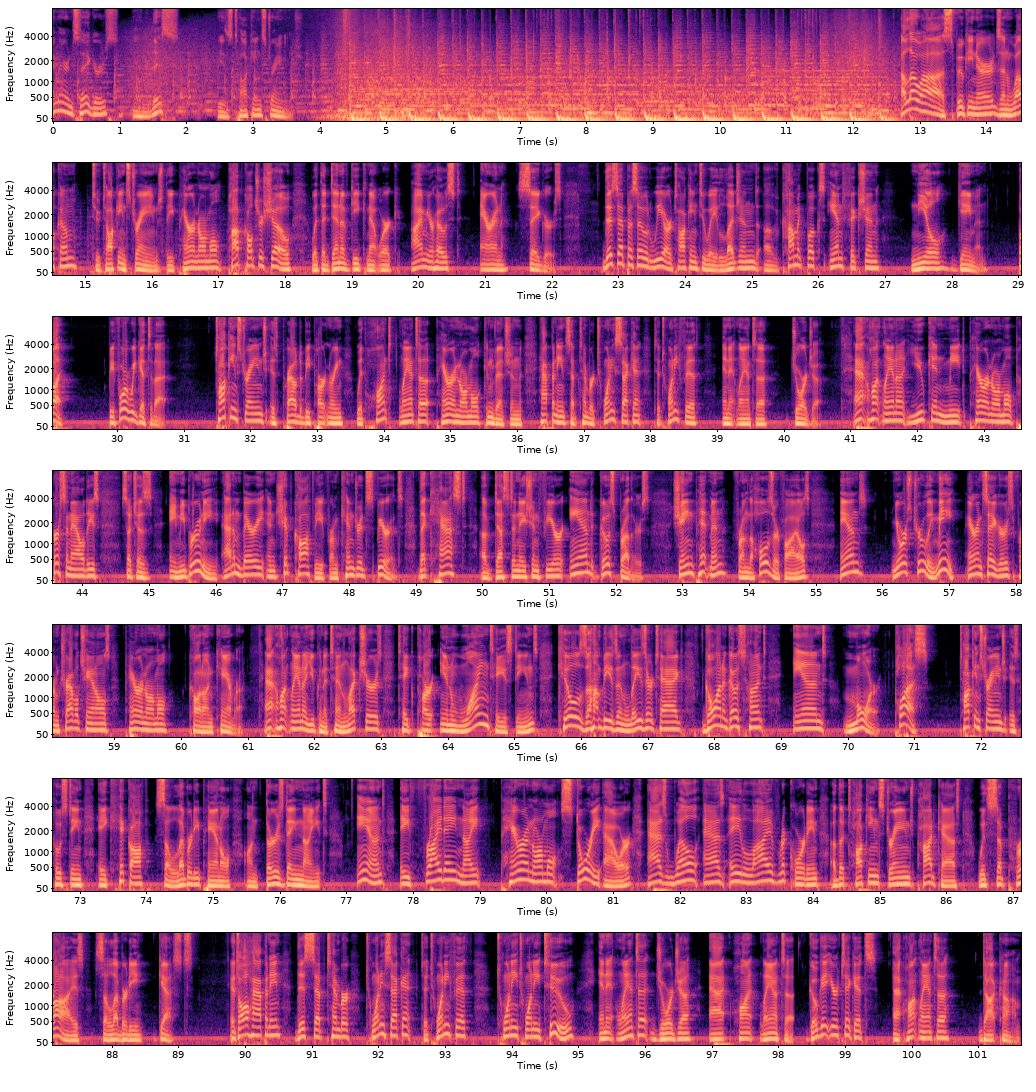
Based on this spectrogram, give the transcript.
I'm Aaron Sagers, and this is Talking Strange. Aloha, spooky nerds, and welcome to Talking Strange, the paranormal pop culture show with the Den of Geek Network. I'm your host, Aaron Sagers. This episode, we are talking to a legend of comic books and fiction, Neil Gaiman. But before we get to that, Talking Strange is proud to be partnering with Hauntlanta Paranormal Convention happening September 22nd to 25th in Atlanta, Georgia. At Hauntlanta, you can meet paranormal personalities such as Amy Bruni, Adam Berry, and Chip Coffee from Kindred Spirits, the cast of Destination Fear and Ghost Brothers, Shane Pittman from The Holzer Files, and yours truly, me, Aaron Sagers from Travel Channel's Paranormal Caught on Camera. At Hauntlanta, you can attend lectures, take part in wine tastings, kill zombies in laser tag, go on a ghost hunt, and more. Plus, Talking Strange is hosting a kickoff celebrity panel on Thursday night and a Friday night paranormal story hour, as well as a live recording of the Talking Strange podcast with surprise celebrity guests. It's all happening this September 22nd to 25th, 2022 in Atlanta, Georgia at Hauntlanta. Go get your tickets at hauntlanta.com.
